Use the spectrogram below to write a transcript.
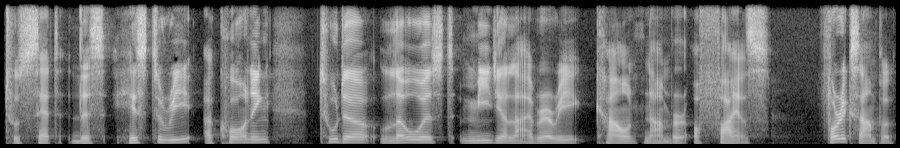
to set this history according to the lowest media library count number of files. For example,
